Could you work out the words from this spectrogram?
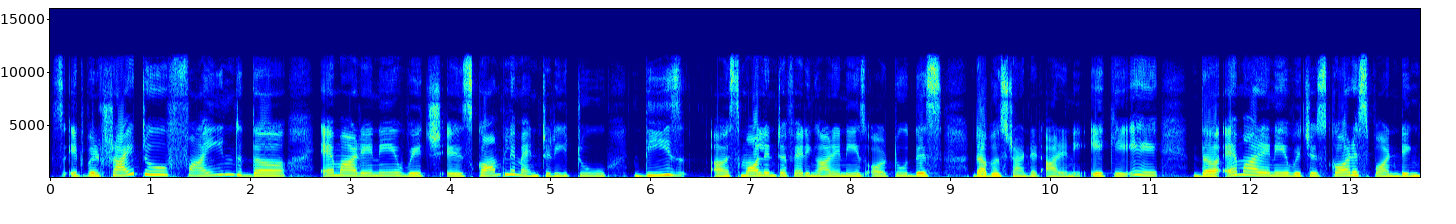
So, it will try to find the mRNA which is complementary to these uh, small interfering RNAs or to this double stranded RNA, aka the mRNA which is corresponding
